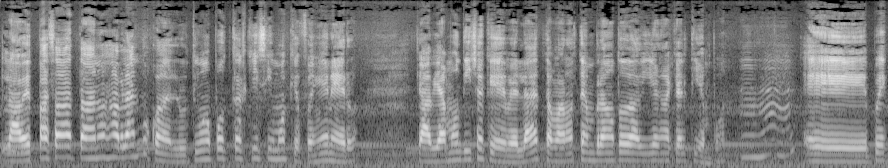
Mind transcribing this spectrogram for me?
La vez pasada estábamos hablando con el último podcast que hicimos, que fue en enero, que habíamos dicho que, ¿verdad? Estábamos temblando todavía en aquel tiempo. eh, pues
